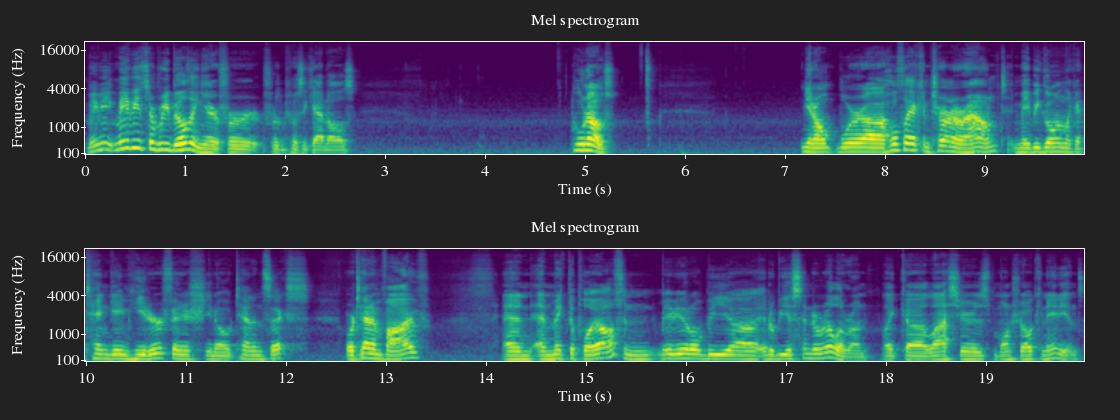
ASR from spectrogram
maybe maybe it's a rebuilding year for for the Pussycat Dolls. Who knows? You know, we're uh, hopefully I can turn around, maybe go on like a 10 game heater, finish you know 10 and 6 or 10 and 5 and and make the playoffs and maybe it'll be uh, it'll be a Cinderella run like uh, last year's Montreal Canadiens.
